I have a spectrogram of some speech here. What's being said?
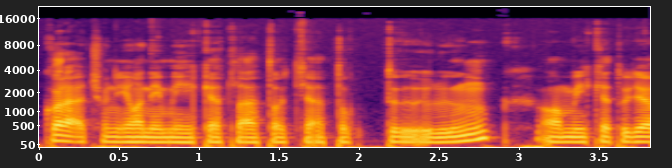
karácsonyi animéket láthatjátok tőlünk, amiket ugye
